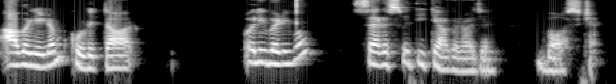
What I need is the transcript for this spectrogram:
அவளிடம் கொடுத்தார். ஒலிவடிவம் Saraswati Tyagarajan, Boston.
